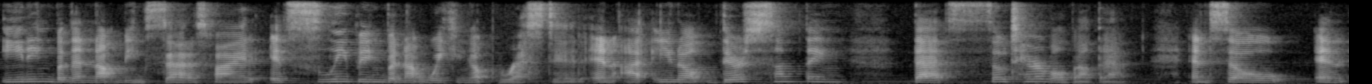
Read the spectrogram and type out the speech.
eating but then not being satisfied. It's sleeping but not waking up rested. And I, you know, there's something that's so terrible about that. And so, and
